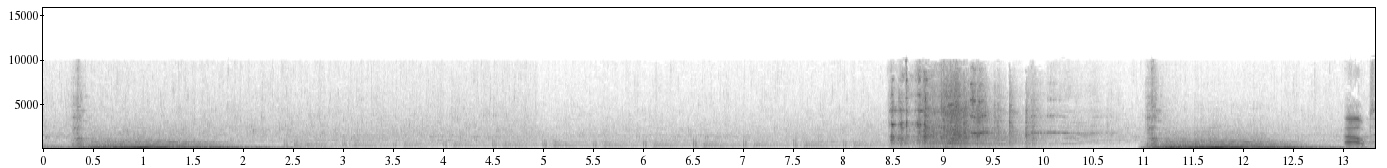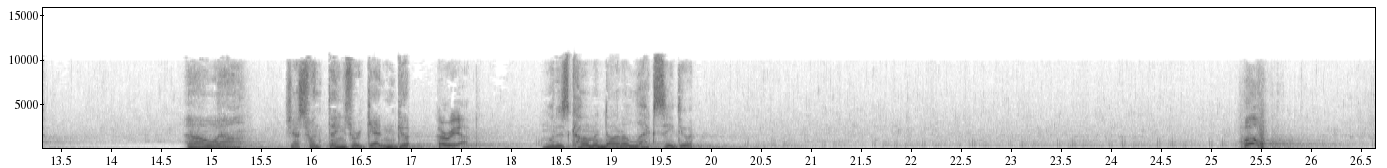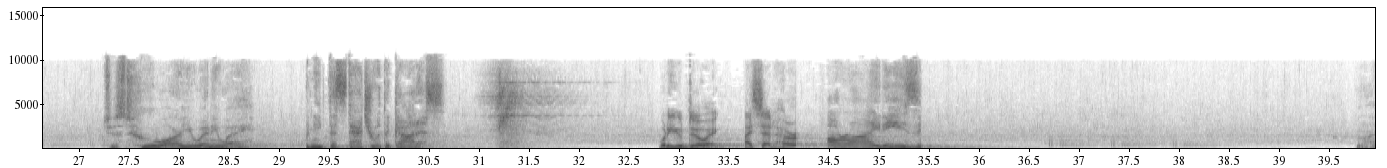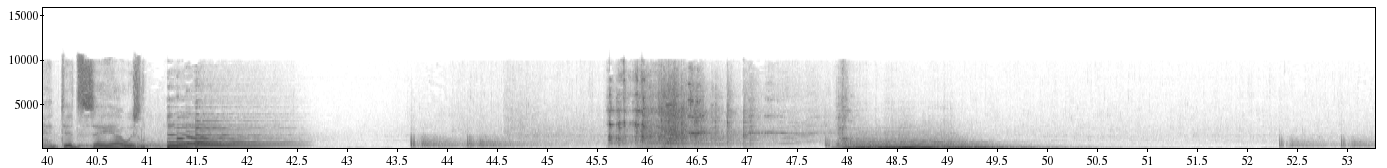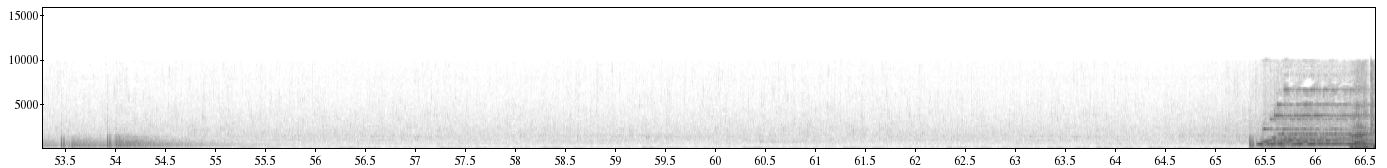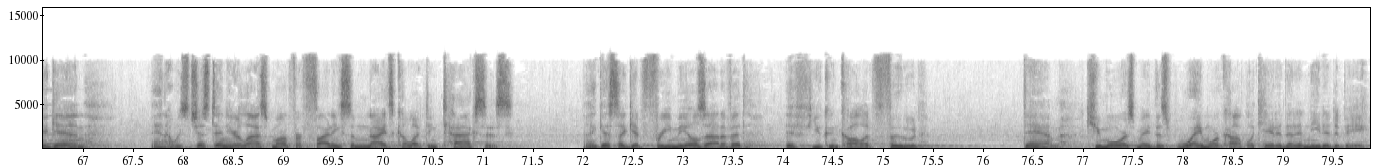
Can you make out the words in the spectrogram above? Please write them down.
Out. Oh, well. Just when things were getting good. Hurry up. What is Commandant Alexei doing? Just who are you anyway? Beneath the statue of the goddess. What are you doing? I said her. All right, easy. I did say I was... Back again. Man, I was just in here last month for fighting some knights collecting taxes. I guess I get free meals out of it, if you can call it food. Damn, Cumore's made this way more complicated than it needed to be.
